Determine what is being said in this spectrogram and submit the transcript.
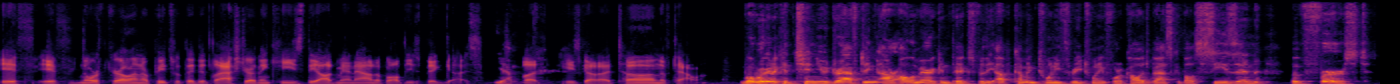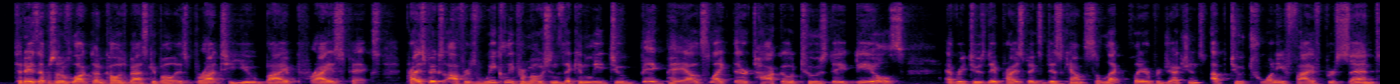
if if North Carolina repeats what they did last year, I think he's the odd man out of all these big guys. Yeah, but he's got a ton of talent. Well, we're going to continue drafting our All American picks for the upcoming 23 24 college basketball season. But first, Today's episode of Locked On College Basketball is brought to you by Prize Picks. Prize Picks offers weekly promotions that can lead to big payouts like their Taco Tuesday deals. Every Tuesday, Prize Picks discounts select player projections up to 25%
